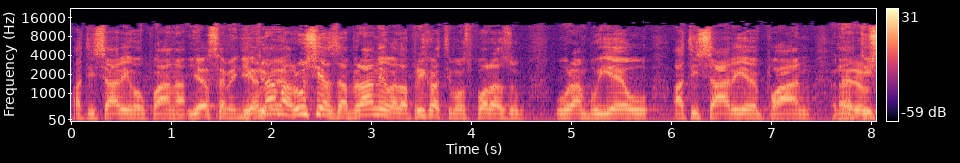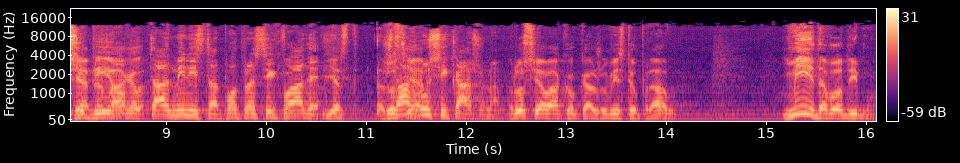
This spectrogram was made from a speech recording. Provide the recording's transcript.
Atisarijevog plana. Jesam i Jer njihove- nama Rusija zabranila da prihvatimo sporazum u Rambujevu, Atisarijev plan, Ne, e, ti si je bio tad ministar, potpredsjednik vlade. Jeste. Šta Rusi kažu nam? Rusija ovako kažu, vi ste u pravu. Mi da vodimo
